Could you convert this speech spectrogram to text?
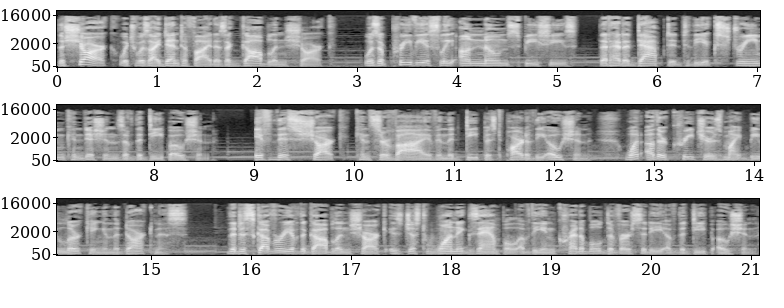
The shark, which was identified as a goblin shark, was a previously unknown species that had adapted to the extreme conditions of the deep ocean. If this shark can survive in the deepest part of the ocean, what other creatures might be lurking in the darkness? The discovery of the goblin shark is just one example of the incredible diversity of the deep ocean.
